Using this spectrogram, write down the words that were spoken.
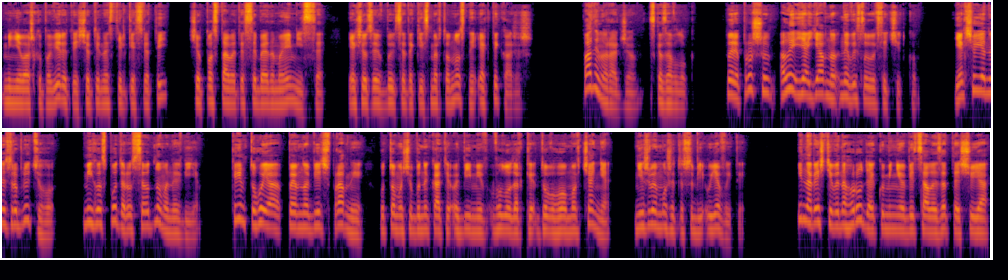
Мені важко повірити, що ти настільки святий, щоб поставити себе на моє місце, якщо цей вбивця такий смертоносний, як ти кажеш. Пане Мираджо, сказав Лок, перепрошую, але я явно не висловився чітко. Якщо я не зроблю цього, мій господар усе одно мене вб'є. Крім того, я, певно, більш вправний у тому, щоб уникати обіймів володарки довгого мовчання, ніж ви можете собі уявити. І нарешті винагорода, яку мені обіцяли за те, що я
